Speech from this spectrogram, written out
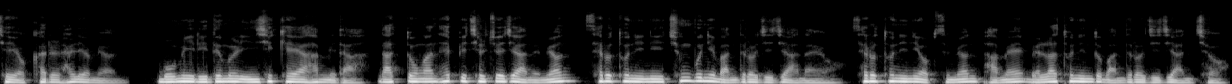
제 역할을 하려면 몸이 리듬을 인식해야 합니다. 낮 동안 햇빛을 쬐지 않으면 세로토닌이 충분히 만들어지지 않아요. 세로토닌이 없으면 밤에 멜라토닌도 만들어지지 않죠.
